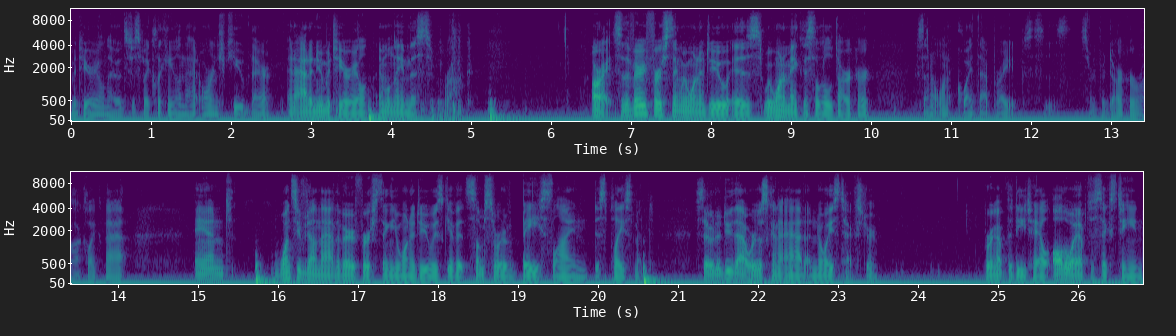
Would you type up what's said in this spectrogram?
material nodes just by clicking on that orange cube there and add a new material and we'll name this rock. Alright, so the very first thing we want to do is we want to make this a little darker because I don't want it quite that bright because this is sort of a darker rock like that. And once you've done that, the very first thing you want to do is give it some sort of baseline displacement. So to do that, we're just going to add a noise texture, bring up the detail all the way up to 16,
